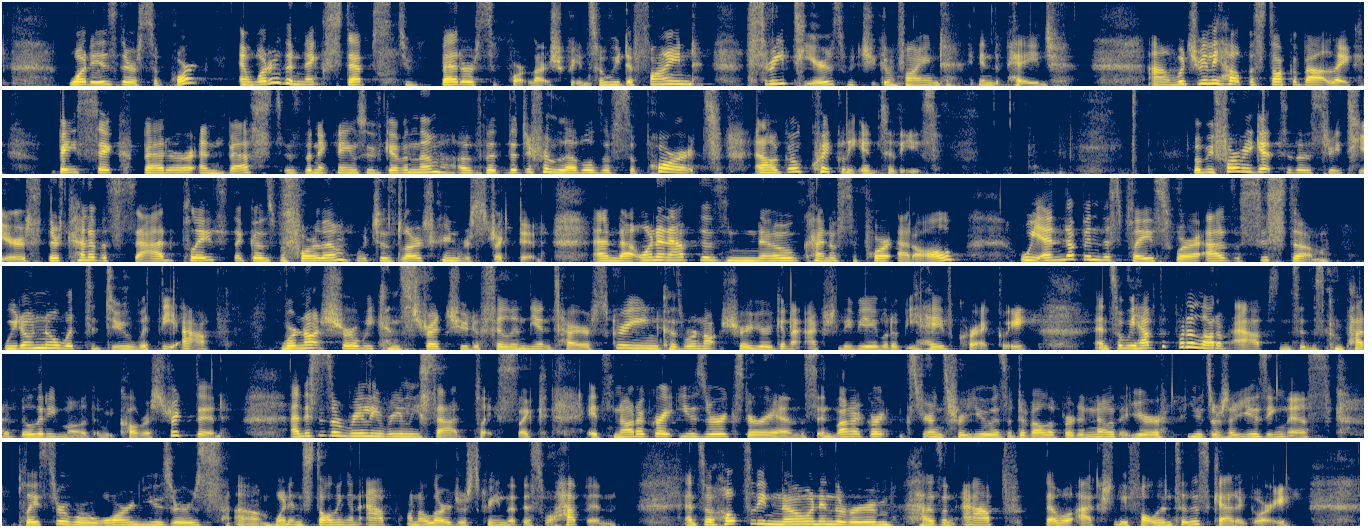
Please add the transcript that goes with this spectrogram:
what is their support, and what are the next steps to better support large screen. So we defined three tiers, which you can find in the page, um, which really help us talk about like basic, better, and best is the nicknames we've given them of the, the different levels of support. And I'll go quickly into these. But before we get to those three tiers, there's kind of a sad place that goes before them, which is large screen restricted. And that when an app does no kind of support at all, we end up in this place where, as a system, we don't know what to do with the app we're not sure we can stretch you to fill in the entire screen because we're not sure you're going to actually be able to behave correctly. And so we have to put a lot of apps into this compatibility mode that we call restricted. And this is a really, really sad place. Like, it's not a great user experience and not a great experience for you as a developer to know that your users are using this. Store will warn users um, when installing an app on a larger screen that this will happen. And so hopefully no one in the room has an app that will actually fall into this category.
